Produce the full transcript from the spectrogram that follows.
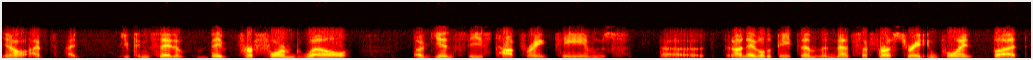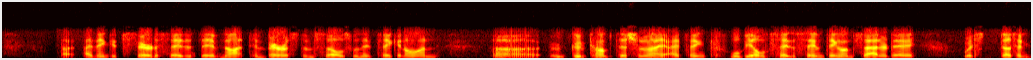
you know, I, I you can say that they've performed well against these top-ranked teams. Uh, they're unable to beat them, and that's a frustrating point. But I think it's fair to say that they have not embarrassed themselves when they've taken on uh, good competition. I, I think we'll be able to say the same thing on Saturday, which doesn't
